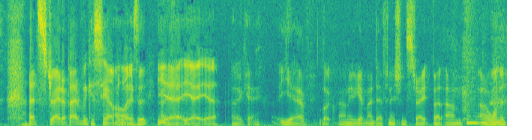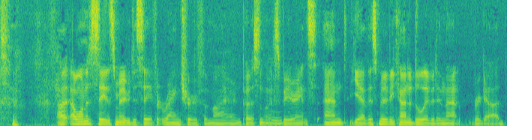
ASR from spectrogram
that's straight up advocacy, I Oh, believe. is it? Yeah, Okay. yeah, yeah. Okay. Yeah. Look, I need to get my definition straight, but um, I wanted to. I, I wanted to see this movie to see if it rang true for my own personal Mm. experience, and yeah, this movie kind of delivered in that regard.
